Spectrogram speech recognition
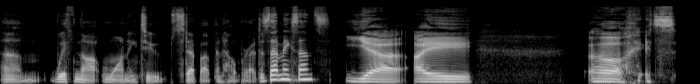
um, with not wanting to step up and help her out? Does that make sense? Yeah, I. Oh, it's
